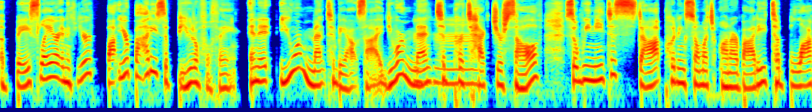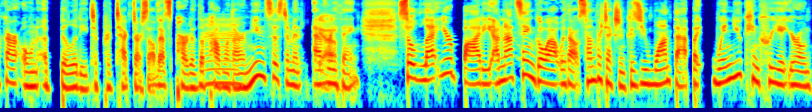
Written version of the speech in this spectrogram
a base layer and if your your body's a beautiful thing and it you are meant to be outside. You are meant mm-hmm. to protect yourself. So we need to stop putting so much on our body to block our own ability to protect ourselves. That's part of the mm. problem with our mm. immune system and everything. Yeah. So let your body, I'm not saying go out without sun protection because you want that, but when you can create your own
